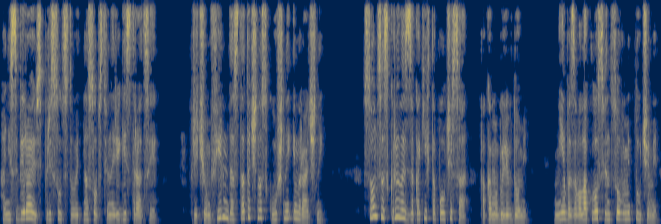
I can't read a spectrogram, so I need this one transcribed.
а не собираюсь присутствовать на собственной регистрации. Причем фильм достаточно скучный и мрачный. Солнце скрылось за каких-то полчаса, пока мы были в доме. Небо заволокло свинцовыми тучами.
